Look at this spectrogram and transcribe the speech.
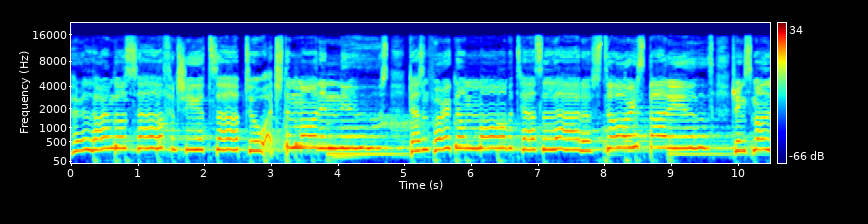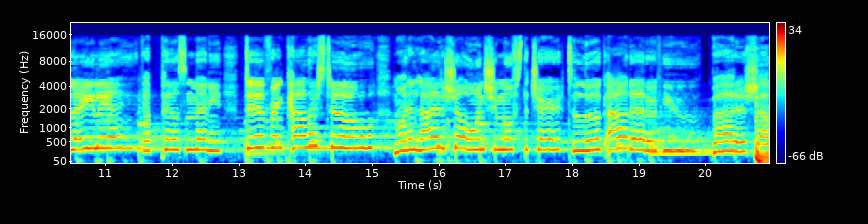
Her alarm goes off and she gets up to watch the morning news. Doesn't work no more, but tells a lot of stories about her youth. Drinks more lately, ain't got pills in many different colors too. Morning light is showing, she moves the chair to look out at her view. But her shop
